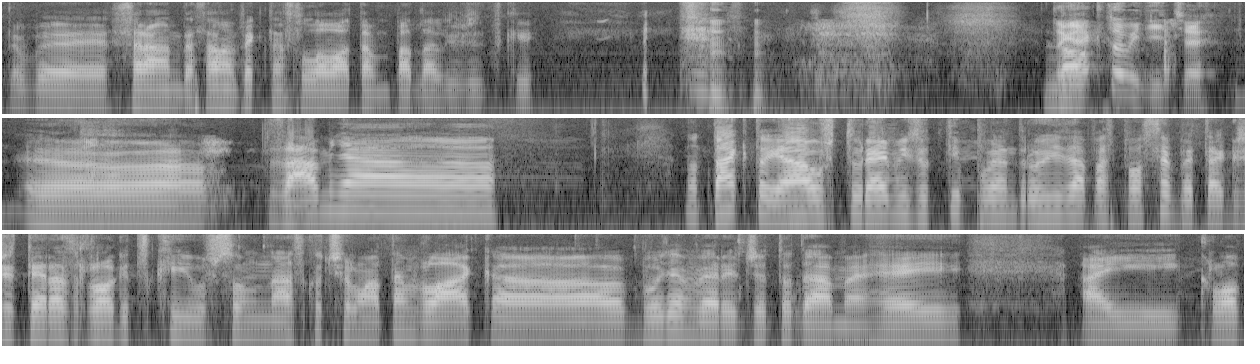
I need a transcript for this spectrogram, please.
To bude sranda, samé pekné slova tam padali vždycky. Tak No. jak to vidíte? Uh, za mňa... No takto, ja už tú remizu typujem druhý zápas po sebe, takže teraz logicky už som naskočil na ten vlak a budem veriť, že to dáme, hej. Aj Klopp,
